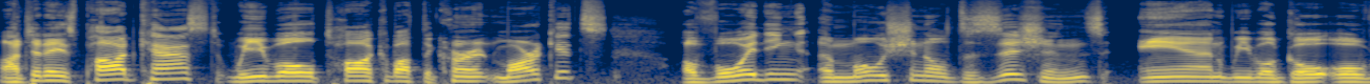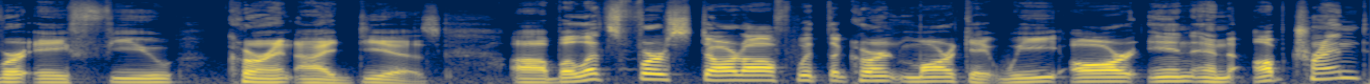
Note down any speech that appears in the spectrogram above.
On today's podcast, we will talk about the current markets, avoiding emotional decisions, and we will go over a few current ideas. Uh, but let's first start off with the current market. We are in an uptrend.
